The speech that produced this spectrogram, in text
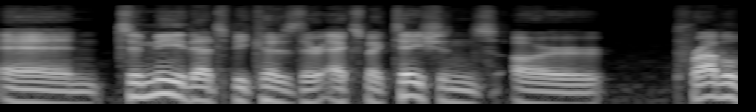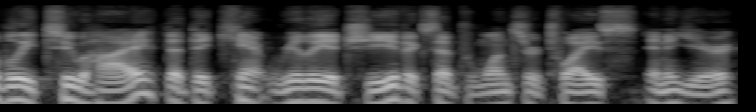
and to me, that's because their expectations are probably too high that they can't really achieve except once or twice in a year.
